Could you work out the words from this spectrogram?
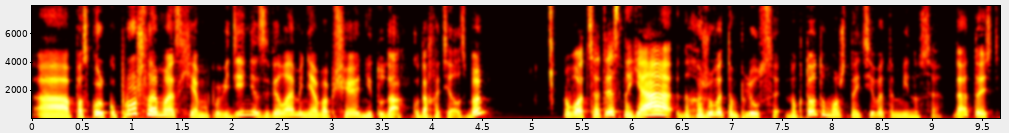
э, поскольку прошлая моя схема поведения завела меня вообще не туда, куда хотелось бы. Вот, соответственно, я нахожу в этом плюсы, но кто-то может найти в этом минусы, да, то есть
